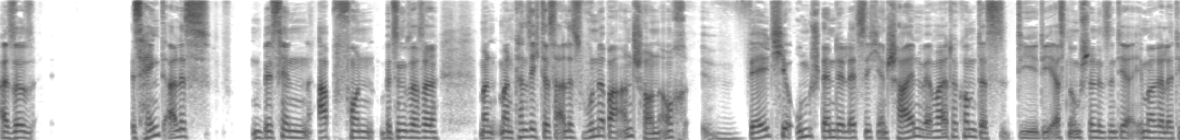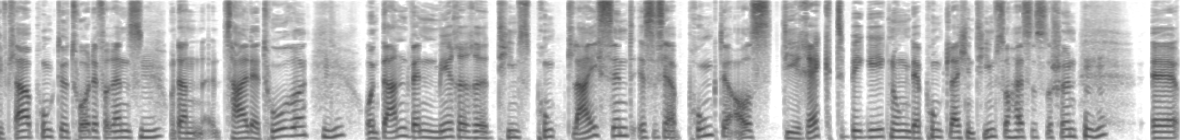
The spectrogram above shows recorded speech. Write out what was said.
Also es hängt alles ein bisschen ab von, beziehungsweise man, man kann sich das alles wunderbar anschauen, auch welche Umstände letztlich entscheiden, wer weiterkommt. Das, die, die ersten Umstände sind ja immer relativ klar, Punkte, Tordifferenz mhm. und dann Zahl der Tore. Mhm. Und dann, wenn mehrere Teams punktgleich sind, ist es ja Punkte aus Direktbegegnungen der punktgleichen Teams, so heißt es so schön. Mhm. Äh,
